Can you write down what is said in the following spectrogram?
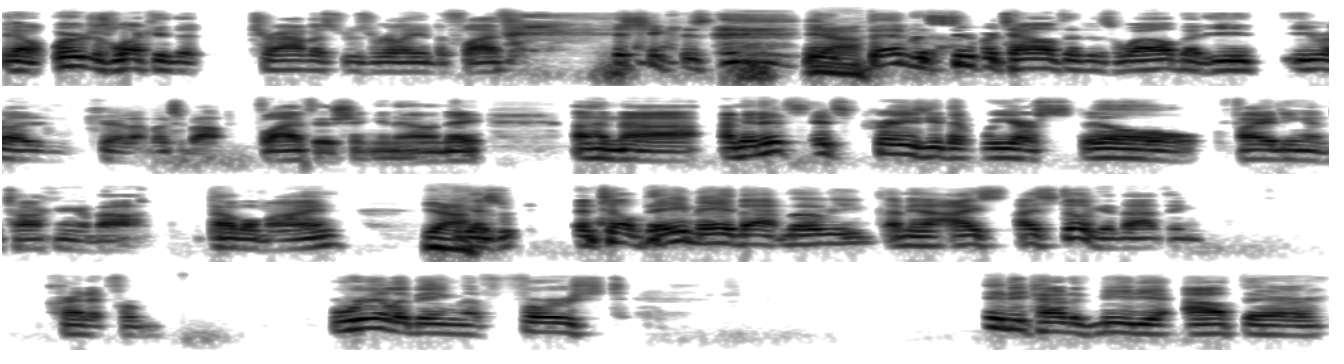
You know, we are just lucky that Travis was really into fly fishing because Yeah. Ben was super talented as well, but he he really didn't care that much about fly fishing, you know. And they and uh, I mean, it's it's crazy that we are still fighting and talking about Pebble Mine yeah. because until they made that movie, I mean, I I still give that thing credit for really being the first any kind of media out there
